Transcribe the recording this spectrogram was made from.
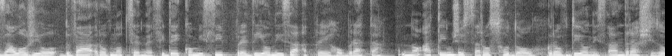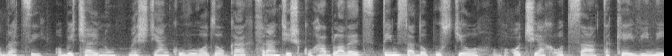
založil dva rovnocenné fidejkomisy pre Dionýza a pre jeho brata. No a tým, že sa rozhodol grof Dionys Andraši zobrať si obyčajnú meštianku v úvodzovkách, Františku Hablavec, tým sa dopustil v očiach otca takej viny,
